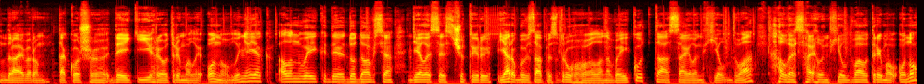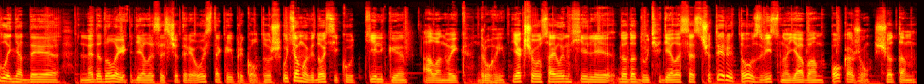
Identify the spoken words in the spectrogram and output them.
драйвером також е, деякі ігри отримали оновлення, як Alan Wake, де додався DLSS 4. Я робив запис другого Alan Wake та Silent Hill 2, але Silent Hill 2 отримав оновлення, де не додали DLSS 4. Ось такий прикол. Тож у цьому відосіку тільки Alan Wake 2. Якщо у Silent Hill додадуть DLSS 4, то звісно я вам покажу, що там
